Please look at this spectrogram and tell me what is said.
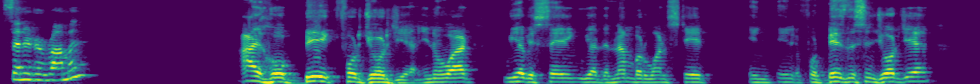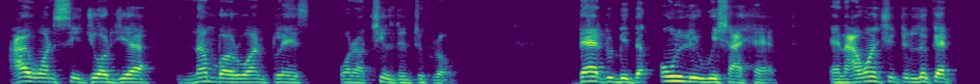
Senator Rahman? I hope big for Georgia. You know what? We have a saying we are the number one state in, in for business in Georgia. I want to see Georgia number one place for our children to grow. That will be the only wish I have. And I want you to look at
